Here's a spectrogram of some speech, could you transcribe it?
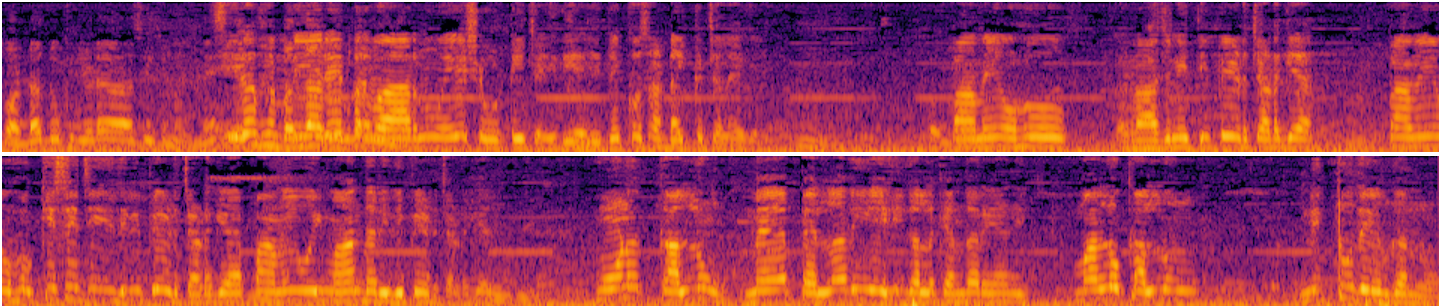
ਤੁਹਾਡਾ ਦੁੱਖ ਜਿਹੜਾ ਅਸੀਂ ਸਮਝਦੇ ਹਾਂ, ਸਿਰਫ ਇਹ ਬੰਦਾ ਮੇਰੇ ਰੋਣਾ ਪਰਿਵਾਰ ਨੂੰ ਇਹ ਛੋਟੀ ਚਾਹੀਦੀ ਹੈ ਜੀ। ਦੇਖੋ ਸਾਡਾ ਇੱਕ ਚਲੇ ਗਿਆ। ਭਾਵੇਂ ਉਹ ਰਾਜਨੀਤੀ ਭੇਡ ਚੜ ਗਿਆ ਭਾਵੇਂ ਉਹ ਕਿਸੇ ਚੀਜ਼ ਦੀ ਵੀ ਭੇਡ ਚੜ ਗਿਆ ਭਾਵੇਂ ਉਹ ਇਮਾਨਦਾਰੀ ਦੀ ਭੇਡ ਚੜ ਗਿਆ ਜੀ। ਹੁਣ ਕੱਲ ਨੂੰ ਮੈਂ ਪਹਿਲਾਂ ਵੀ ਇਹੀ ਗੱਲ ਕਹਿੰਦਾ ਰਿਹਾ ਜੀ। ਮੰਨ ਲਓ ਕੱਲ ਨੂੰ ਨੀਤੂ ਦੇਵਗਨ ਨੂੰ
